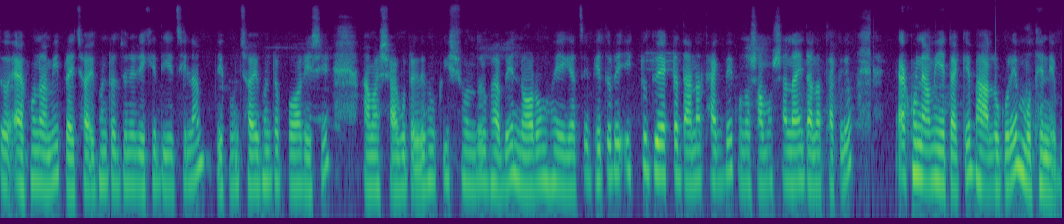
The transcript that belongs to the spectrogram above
তো এখন আমি প্রায় ছয় ঘণ্টার জন্য রেখে দিয়েছিলাম। দেখুন, ছয় ঘণ্টা পর এসে আমার সাগুটা দেখুন কি সুন্দরভাবে নরম হয়ে গেছে। ভেতরে একটু দু একটা দানা থাকবে, কোনো সমস্যা নাই, দানা থাকলেও। এখন আমি এটাকে ভালো করে মথে নেব।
